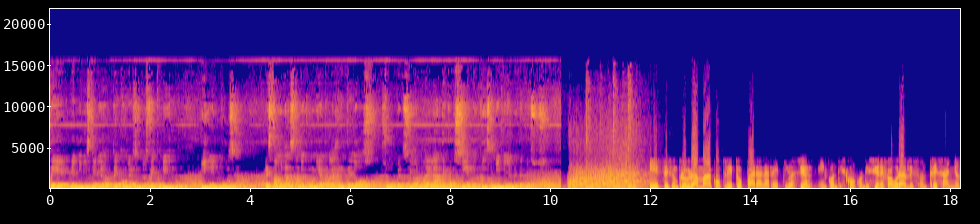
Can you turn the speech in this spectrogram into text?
del Ministerio de Comercio, Industria y Turismo y de Impulsa, estamos lanzando Economía para la Gente 2, su versión adelante, por 115 mil millones de pesos. Este es un programa completo para la reactivación en con condiciones favorables. Son tres años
